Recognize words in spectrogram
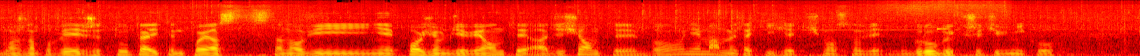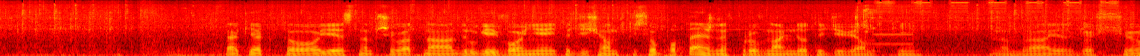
Można powiedzieć, że tutaj ten pojazd stanowi nie poziom 9, a 10, bo nie mamy takich jakichś mocno grubych przeciwników. Tak jak to jest na przykład na drugiej wojnie i te dziesiątki są potężne w porównaniu do tej dziewiątki. Dobra, jest gościu.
